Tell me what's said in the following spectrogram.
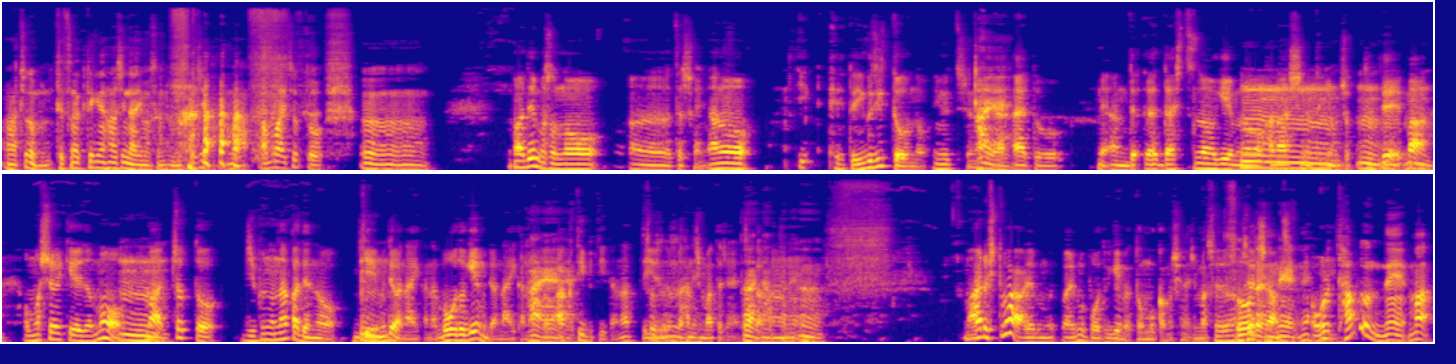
あちょっと哲学的な話になりますね。難しい。まあ、あんまりちょっと、うん。まあでもその、うん確かに。あの、いえっ、と、エグジットの、エグジットじゃない、はいはいえっと、ね、あの、だ脱出のゲームの話の時にもちょっと言ってて、うんまあ、面白いけれども、うんまあ、ちょっと自分の中でのゲームではないかな、ボードゲームではないかなと、はいはいはいアクティビティだなっていそう話もあったじゃないですはい、か。なったね。ううんん。まあ、ある人はあれも、あれもボードゲームだと思うかもしれないし、まあ、それはそうだよそれは違うんですよね。。ね俺多分ね、まあ、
